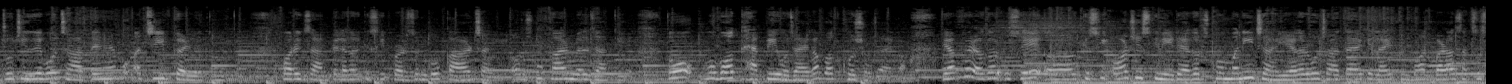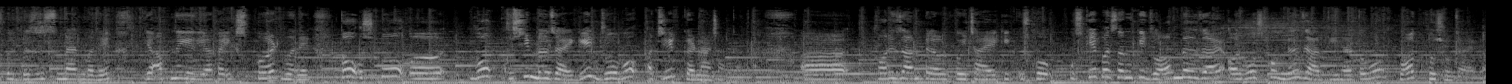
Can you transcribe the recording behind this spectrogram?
जो चीज़ें वो चाहते हैं वो अचीव कर लेते हैं। फॉर एग्ज़ाम्पल अगर किसी पर्सन को कार चाहिए और उसको कार मिल जाती है तो वो बहुत हैप्पी हो जाएगा बहुत खुश हो जाएगा। या फिर अगर उसे आ, किसी और चीज़ की नीड है अगर उसको मनी चाहिए अगर वो चाहता है कि लाइफ में बहुत बड़ा सक्सेसफुल बिजनेसमैन बने या अपने एरिया का एक्सपर्ट बने तो उसको आ, वो खुशी मिल जाएगी जो वो अचीव करना चाहता है। फॉर एग्ज़ाम्पल अगर कोई चाहे कि उसको उसके पसंद की जॉब मिल जाए और वो उसको मिल जाती है तो वो बहुत खुश हो जाएगा।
